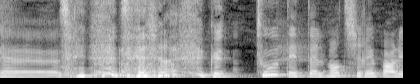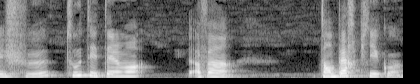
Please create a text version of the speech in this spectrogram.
Euh, c'est- C'est-à-dire que tout est tellement tiré par les cheveux, tout est tellement, enfin, t'en perds pied quoi.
